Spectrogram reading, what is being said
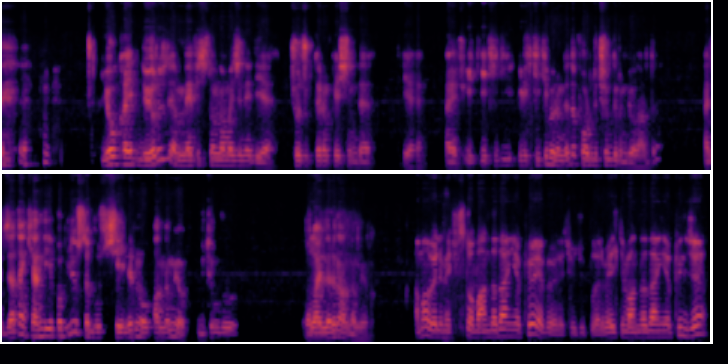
Yok hayır diyoruz ya Mephisto'nun amacı ne diye. Çocukların peşinde diye. Hani ilk, ilk, iki, ilk iki bölümde de For the Children diyorlardı. Hani zaten kendi yapabiliyorsa bu şeylerin anlamı yok. Bütün bu olayların anlamı yok. Ama böyle Mephisto Wanda'dan yapıyor ya böyle çocukları. Belki Wanda'dan yapınca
